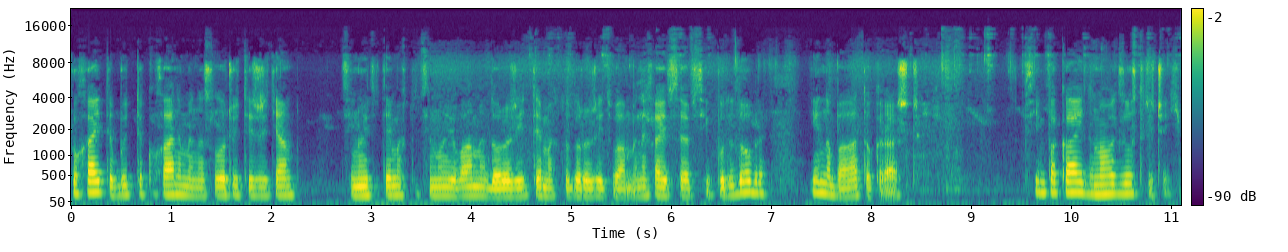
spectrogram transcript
Кохайте, будьте коханими, насолоджуйтесь життям, цінуйте тими, хто цінує вами, дорожіть тими, хто дорожить вами. Нехай все всіх буде добре і набагато краще. Всім пока і до нових зустрічей!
